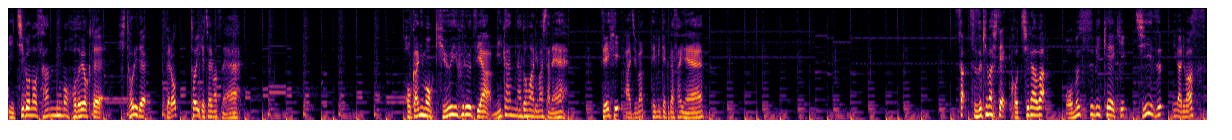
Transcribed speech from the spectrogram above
いちごの酸味も程よくて一人でペロッといけちゃいますね。他にもキウイフルーツやみかんなどもありましたね。是非味わってみてくださいね。さあ続きましてこちらはおむすびケーキチーズになります。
